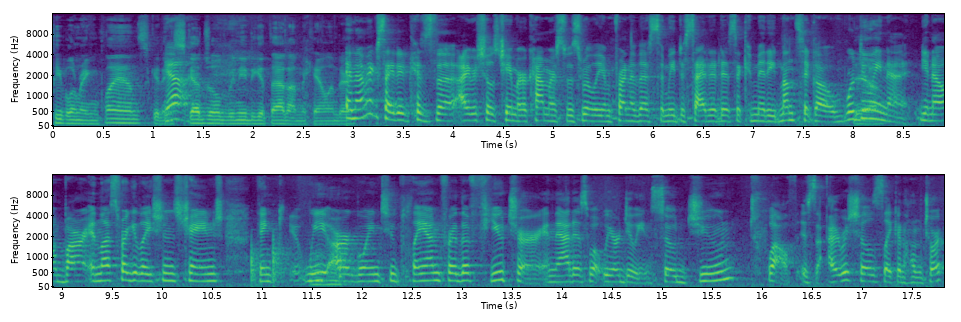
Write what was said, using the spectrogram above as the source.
people are making plans, getting Yeah. scheduled. We need to get that on the calendar. And I'm excited because the Irish Hills Chamber of Commerce was really in front of this, and we decided as a committee months ago we're Yeah. doing it. You know, bar, unless regulations change, I think we Mhm. are going to plan for the future, and that is what we are doing. So June 12th is the Irish Hills Lake and Home Tour.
